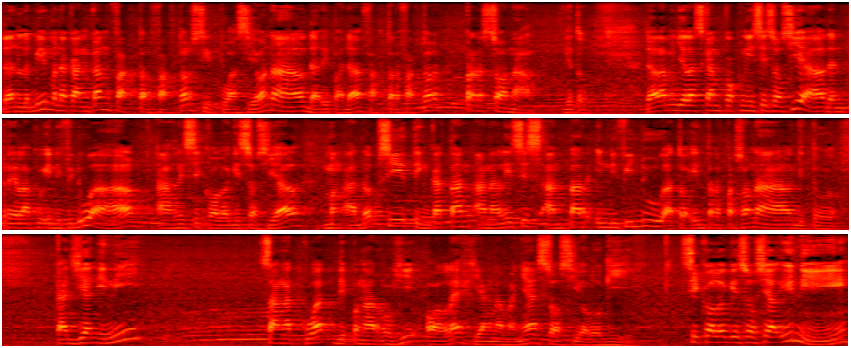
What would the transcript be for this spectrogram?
dan lebih menekankan faktor-faktor situasional daripada faktor-faktor personal gitu. Dalam menjelaskan kognisi sosial dan perilaku individual, ahli psikologi sosial mengadopsi tingkatan analisis antar individu atau interpersonal gitu. Kajian ini sangat kuat dipengaruhi oleh yang namanya sosiologi. Psikologi sosial ini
